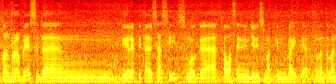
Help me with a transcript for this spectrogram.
On progress sedang direvitalisasi. Semoga kawasan ini menjadi semakin baik ya teman-teman.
